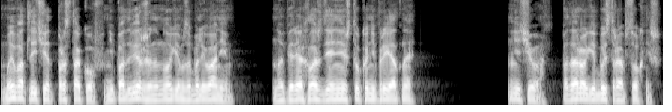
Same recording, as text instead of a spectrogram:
Мы, в отличие от простаков, не подвержены многим заболеваниям, но переохлаждение штука неприятная. Ничего, по дороге быстро обсохнешь.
